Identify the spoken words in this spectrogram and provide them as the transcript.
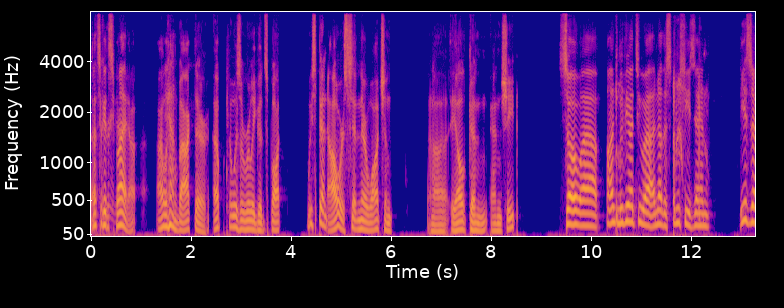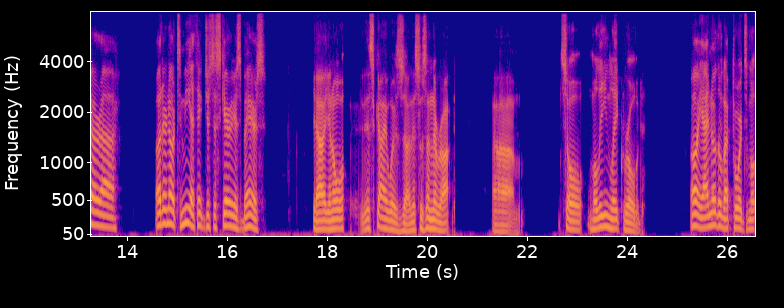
That's a good spot. Area. I went yeah. back there. Up, it was a really good spot. We spent hours sitting there watching uh, elk and, and sheep. So, uh, on moving on to uh, another species, and these are, uh, I don't know. To me, I think just as scary as bears. Yeah, you know, this guy was. Uh, this was in the rock. Um, so Maligne Lake Road. Oh yeah, I know the up towards M-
